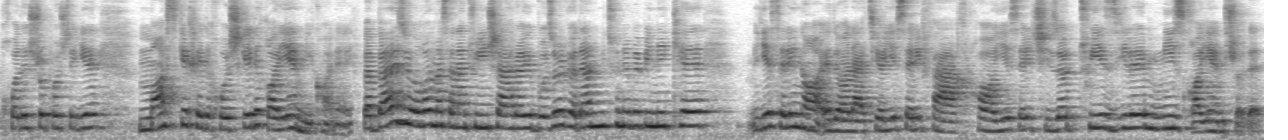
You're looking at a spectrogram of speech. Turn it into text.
خودش رو پشت یه ماسک خیلی خوشگلی قایم می‌کنه و بعضی اوقات مثلا تو این شهرهای بزرگ آدم می‌تونه ببینه که یه سری ناعدالتی یا یه سری فقرها یه سری چیزا توی زیر میز قایم شده.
